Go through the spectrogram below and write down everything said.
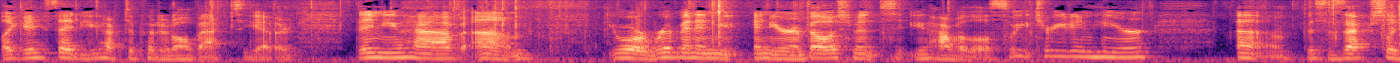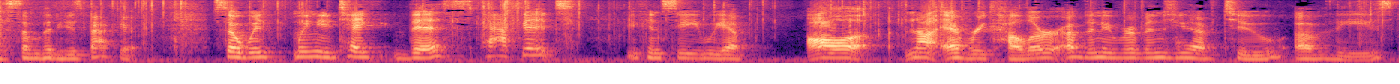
like I said, you have to put it all back together. Then you have um, your ribbon and, and your embellishments. You have a little sweet treat in here. Um, this is actually somebody's packet. So with, when you take this packet, you can see we have all, not every color of the new ribbons. You have two of these.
